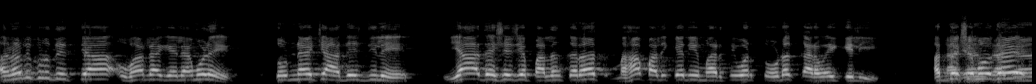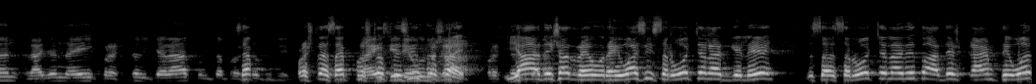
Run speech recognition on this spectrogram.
अनधिकृतरित्या उभारल्या गेल्यामुळे तोडण्याचे आदेश दिले. या आदेशाचे पालन करत महापालिकेने इमारतीवर तोडक कारवाई केली. अध्यक्ष महोदय. राजन नाईक प्रश्न विचारा तुमचा प्रश्न प्रश्न साहेब प्रश्न स्पेसिफिक प्रश्न. आहे. या. आदेशात रहि- रहिवासी सर्वोच्च न्यायालयात गेले. सर्वोच्च न्यायालयाने तो आदेश कायम ठेवत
